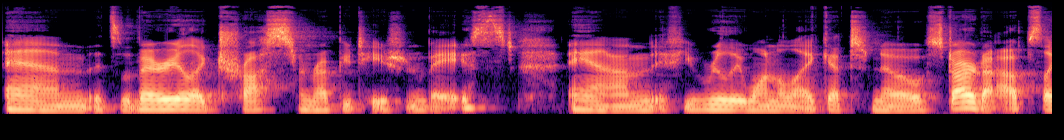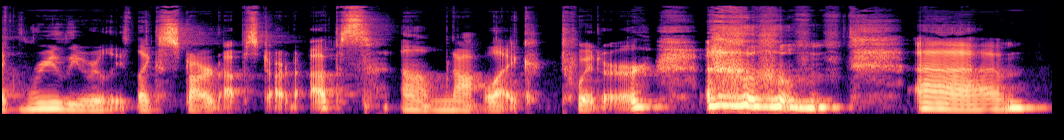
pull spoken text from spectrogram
and it's very like trust and reputation based. And if you really want to like get to know startups like really really like startup startups um, not like twitter um,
